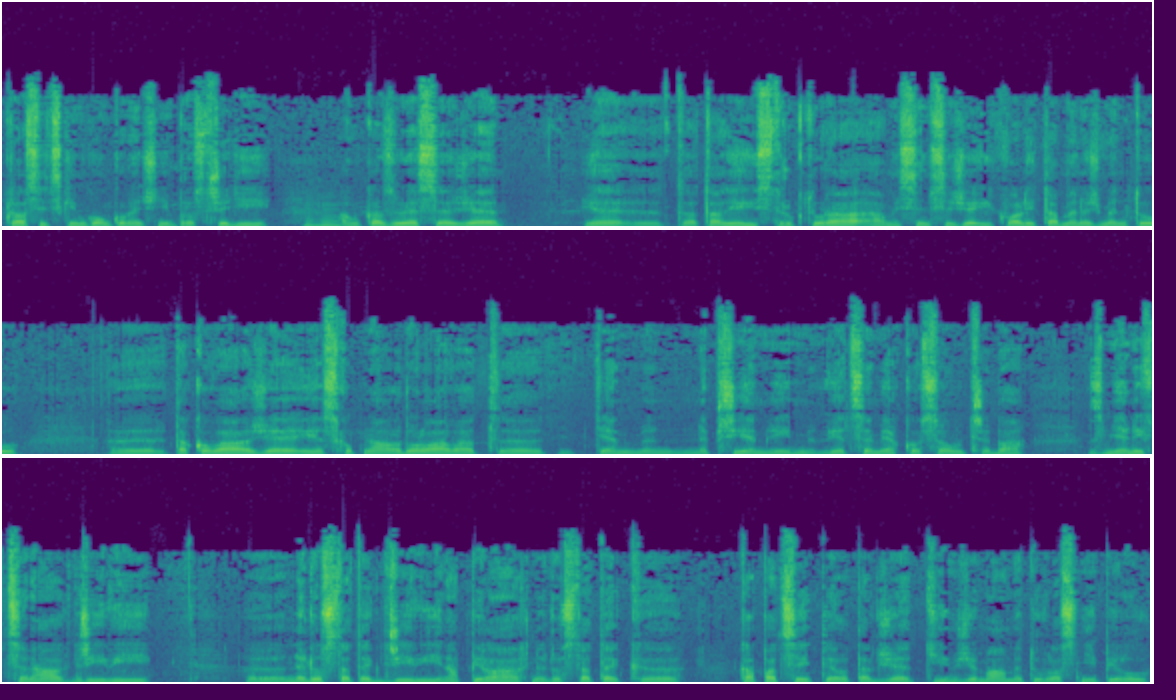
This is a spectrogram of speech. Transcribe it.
klasickém konkurenčním prostředí mm-hmm. a ukazuje se, že je ta, ta její struktura a myslím si, že i kvalita managementu eh, taková, že je schopná odolávat eh, těm nepříjemným věcem, jako jsou třeba změny v cenách dříví, eh, nedostatek dříví na pilách, nedostatek kapacit, jo, takže tím, že máme tu vlastní pilu,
